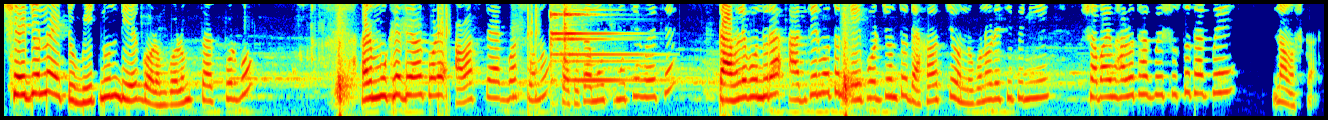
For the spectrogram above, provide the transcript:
সেই জন্য একটু বিট নুন দিয়ে গরম গরম সার্ভ করব। আর মুখে দেওয়ার পরে আওয়াজটা একবার শোনো, কতটা মুচমুচে হয়েছে। তাহলে বন্ধুরা, আজকের মতন এই পর্যন্ত দেখা হচ্ছে অন্য কোনো রেসিপি নিয়ে। সবাই ভালো থাকবে, সুস্থ থাকবে। নমস্কার।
